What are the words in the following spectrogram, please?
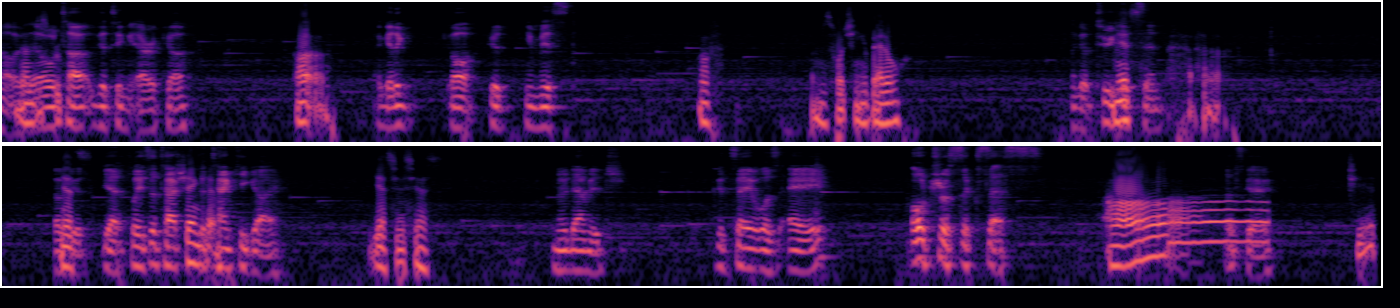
No, Man, they're all pre- targeting Eirika. Uh I get a oh good, he missed. oh. Oof. I'm just watching your battle. I got two Miss. hits in. Oh Yes. good. Yeah, please attack Shank the him. tanky guy. yes, yes, yes. No damage. You could say it was a ultra success. Oh. Let's go. Shit.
